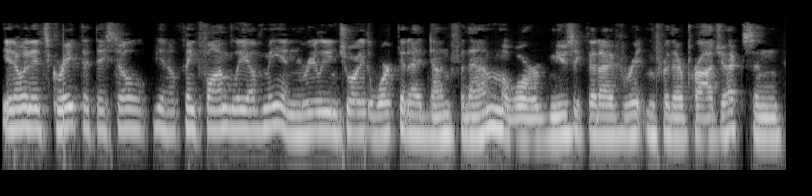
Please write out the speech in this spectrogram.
you know, and it's great that they still, you know, think fondly of me and really enjoy the work that I've done for them or music that I've written for their projects. And,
